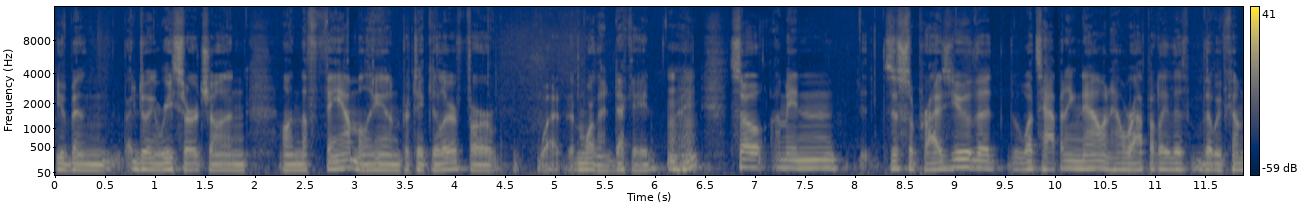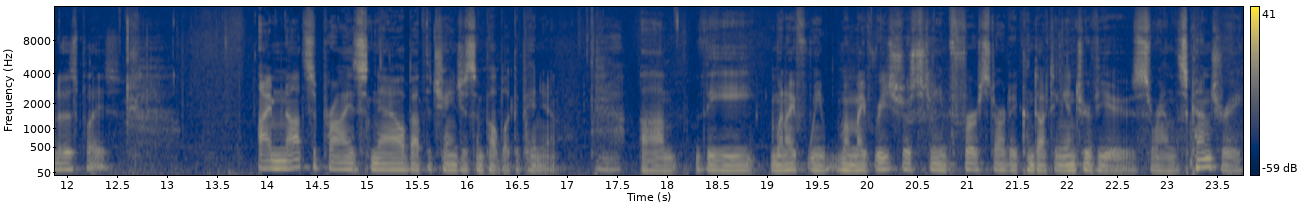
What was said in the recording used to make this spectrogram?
you've been doing research on on the family in particular for what more than a decade, mm-hmm. right? So I mean, does this surprise you that what's happening now and how rapidly this, that we've come to this place? I'm not surprised now about the changes in public opinion. Um, the when I we, when my research team first started conducting interviews around this country,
